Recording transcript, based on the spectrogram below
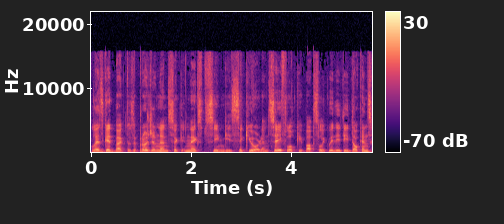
let's get back to the project and next thing is secure and safe. Floki Pup's liquidity tokens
